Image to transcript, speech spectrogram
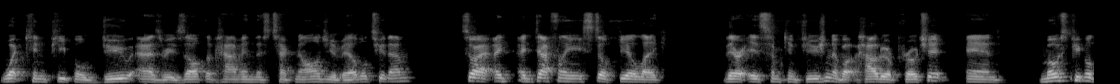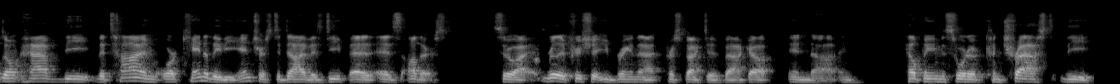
What can people do as a result of having this technology available to them? So I, I definitely still feel like there is some confusion about how to approach it. And most people don't have the, the time or candidly the interest to dive as deep as, as others. So I really appreciate you bringing that perspective back up and, uh, and helping to sort of contrast the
